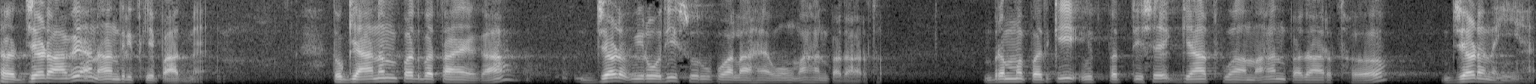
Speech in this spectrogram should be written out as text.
जड़ आ गया ना आंद्रित के पाद में। तो ज्ञानम पद बताएगा, जड़ विरोधी स्वरूप वाला है वो महान पदार्थ। ब्रह्म पद की उत्पत्ति से ज्ञात हुआ महान पदार्थ जड़ नहीं है।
